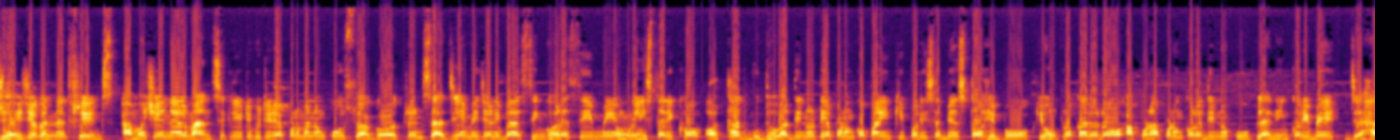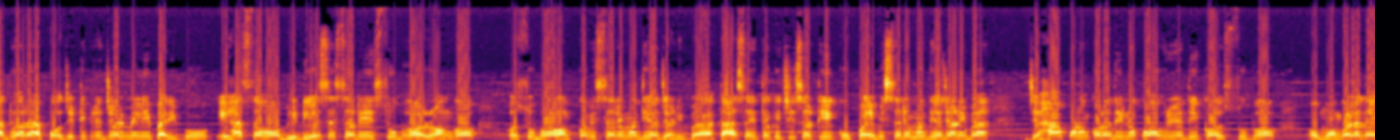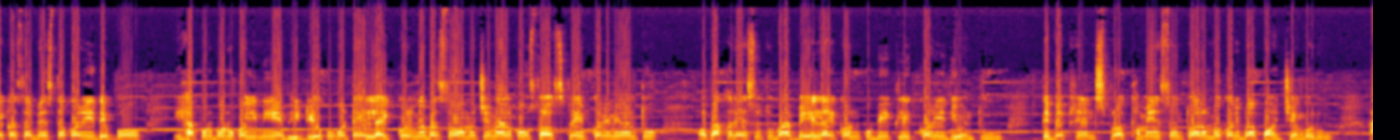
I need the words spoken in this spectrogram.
ଜୟ Jagannath friends ଆମ channel Manasi କ୍ରିଏଟିଭିଟିରେ ଆପଣମାନଙ୍କୁ ସ୍ୱାଗତ ଫ୍ରେଣ୍ଡସ୍ ଆଜି ଆମେ ଜାଣିବା ସିଂହ ରାଶି ମେ ଉଣେଇଶ ତାରିଖ ଅର୍ଥାତ୍ ବୁଧବାର ଦିନଟି ଆପଣଙ୍କ ପାଇଁ କିପରି ସାବ୍ୟସ୍ତ ହେବ? କେଉଁ ପ୍ରକାରର ଆପଣ ଆପଣଙ୍କର ଦିନକୁ ପ୍ଲାନିଂ କରିବେ? ଯାହା ଦ୍ୱାରା ପଜିଟିଭ ରେଜଲ୍ଟ ମିଳିପାରିବ? ଏହା ସହ ଭିଡିଓ ଶେଷରେ ଶୁଭ ରଙ୍ଗ ଓ ଶୁଭ ଅଙ୍କ ବିଷୟରେ ମଧ୍ୟ ଜାଣିବା। ତା ସହିତ କିଛି ସଠିକ ଉପାୟ ବିଷୟରେ ମଧ୍ୟ ଜାଣିବା ଯାହା ଆପଣଙ୍କର ଦିନକୁ ଆହୁରି ଅଧିକ ଶୁଭ ଓ ମଙ୍ଗଳଦାୟକ ସାବ୍ୟସ୍ତ କରିଦେବ। ଏହା ପୂର୍ବରୁ କହିନିଏ ଭିଡିଓକୁ ଗୋଟେ ଲାଇକ୍ କରିନେବା ସହ ଆମ ଚ୍ୟାନେଲକୁ ସବସ୍କ୍ରାଇବ୍ କରିନିଅନ୍ତୁ ଓ ପାଖରେ ଆସୁଥିବା ବେଲ୍ ଆଇକନକୁ ବି କ୍ଲିକ୍ କରିଦିଅନ୍ତୁ ତେବେ ଫ୍ରେଣ୍ଡସ୍ ପ୍ରଥମେ ଆସନ୍ତୁ ଆରମ୍ଭ କରିବା ପଞ୍ଚାଙ୍ଗରୁ।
